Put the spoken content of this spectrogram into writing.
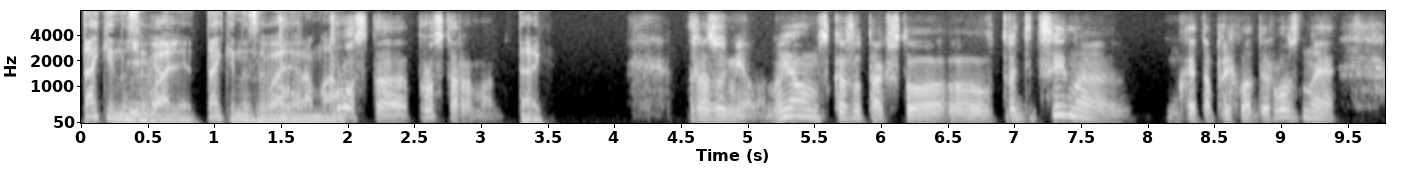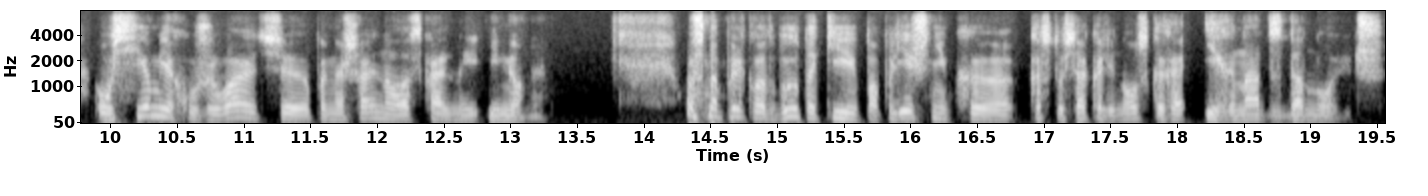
так і называли імя. так і называли Про, роман. просто просто роман. Так. Зразумела Ну я вам скажу так что э, традыцыйна гэта прыклады розныя у сем'ях ужываюць э, памяшальна-ласкальныя імёны ось напрыклад быў такі паплечнік э, кастуся каліновскага ігнат зданович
